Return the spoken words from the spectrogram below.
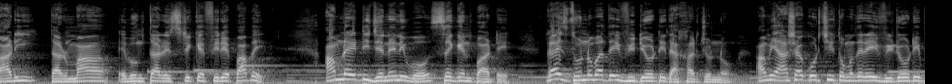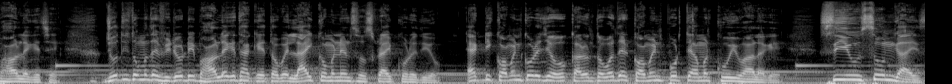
বাড়ি, তার মা এবং তার স্ত্রীকে ফিরে পাবে? আমরা এটি জেনে নিব সেকেন্ড পার্টে গাইজ ধন্যবাদ এই ভিডিওটি দেখার জন্য। আমি আশা করছি তোমাদের এই ভিডিওটি ভালো লেগেছে। যদি তোমাদের ভিডিওটি ভালো লেগে থাকে, তবে লাইক কমেন্ট অ্যান্ড সাবস্ক্রাইব করে দিও। একটি কমেন্ট করে যেও, কারণ তোমাদের কমেন্ট পড়তে আমার খুবই ভালো লাগে। সি ইউ সুন গাইজ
